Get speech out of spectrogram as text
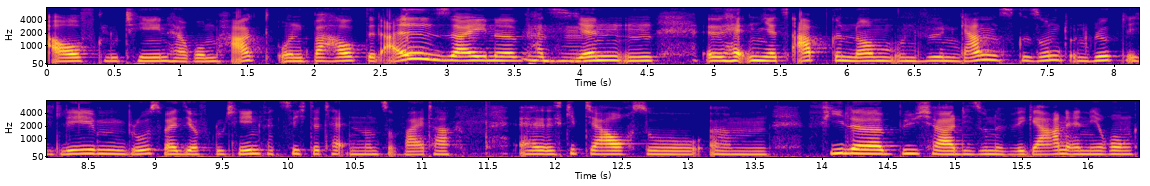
auf Gluten herumhackt und behauptet, all seine mhm. Patienten mhm. äh, hätten jetzt abgenommen und würden ganz gesund und glücklich leben, bloß weil sie auf Gluten verzichtet hätten und so weiter. Äh, es gibt ja auch so ähm, viele Bücher, die so eine vegane Ernährung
